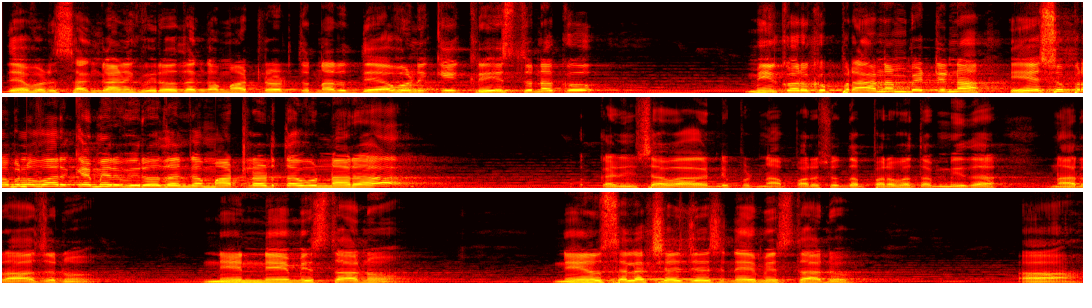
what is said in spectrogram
దేవుని సంఘానికి విరోధంగా మాట్లాడుతున్నారు. దేవునికి క్రీస్తునకు మీ కొరకు ప్రాణం పెట్టిన యేసు ప్రభుల వారికే మీరు విరోధంగా మాట్లాడుతూ ఉన్నారా? ఒక్క నిమిషం ఆగండి ఇప్పుడు నా పరిశుద్ధ పర్వతం మీద నా రాజును నేను నియమిస్తాను. నేను సెలక్షన్ చేసి నియమిస్తాను. ఆ,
